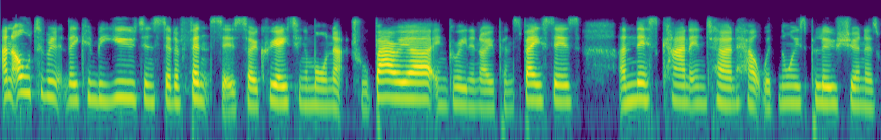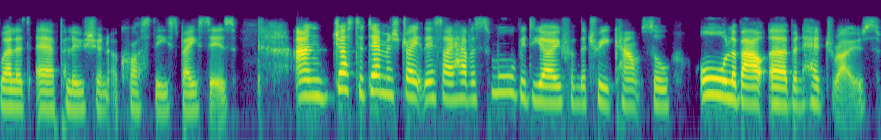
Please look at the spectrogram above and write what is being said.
And ultimately, they can be used instead of fences, so creating a more natural barrier in green and open spaces. And this can in turn help with noise pollution as well as air pollution across these spaces. And just to demonstrate this, I have a small video video from the Tree Council all about urban hedgerows.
